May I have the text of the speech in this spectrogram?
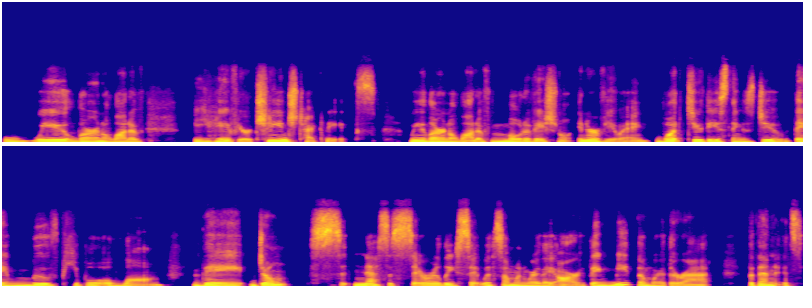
We learn a lot of behavior change techniques. We learn a lot of motivational interviewing. What do these things do? They move people along. They don't necessarily sit with someone where they are, they meet them where they're at, but then it's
